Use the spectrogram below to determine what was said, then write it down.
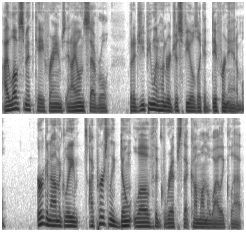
I love Smith K frames and I own several, but a GP100 just feels like a different animal. Ergonomically, I personally don't love the grips that come on the Wiley Clapp.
